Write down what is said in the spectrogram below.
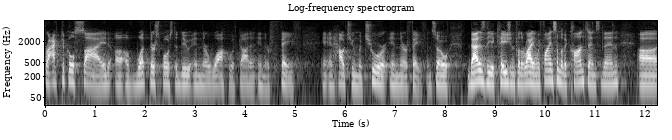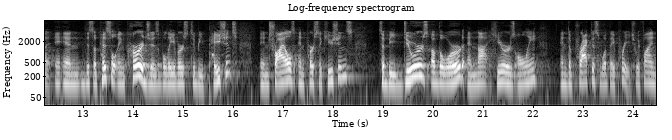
practical side uh, of what they're supposed to do in their walk with God, in, in their faith, and, and, how to mature in their faith. And so, that is the occasion for the writing. We find some of the contents then uh, and this epistle encourages believers to be patient in trials and persecutions, to be doers of the word and not hearers only, and to practice what they preach. We find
